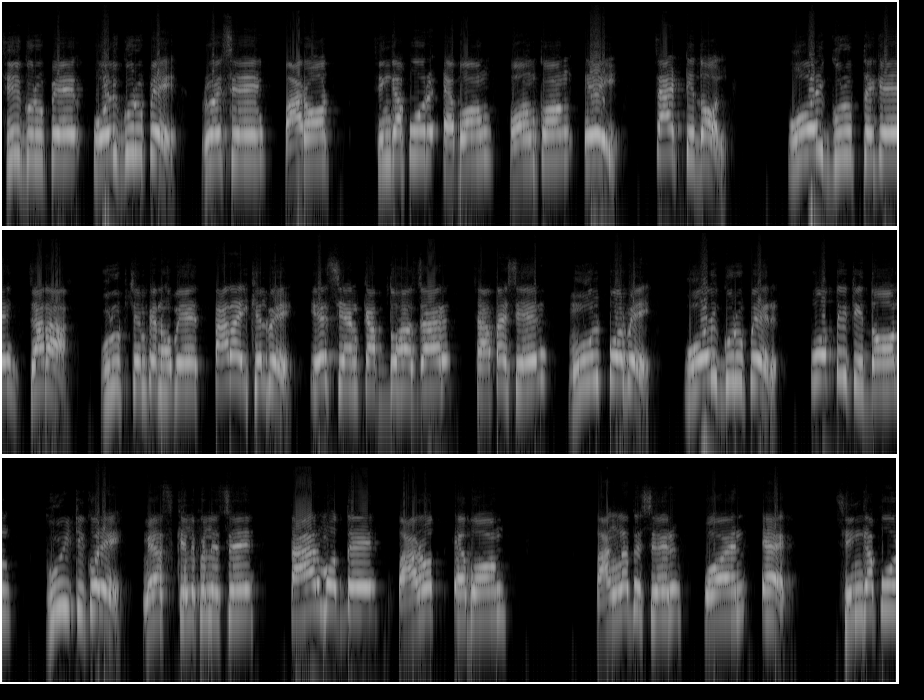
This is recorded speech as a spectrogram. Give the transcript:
সি গ্রুপে ওই গ্রুপে রয়েছে ভারত, সিঙ্গাপুর এবং হংকং এই চারটি দল। ওই গ্রুপ থেকে যারা গ্রুপ চ্যাম্পিয়ন হবে, তারাই খেলবে এশিয়ান কাপ দু হাজার সাতাইশের মূল পর্বে। ওই গ্রুপের প্রতিটি দল দুইটি করে ম্যাচ খেলে ফেলেছে। তার মধ্যে ভারত এবং বাংলাদেশের পয়েন্ট এক, সিঙ্গাপুর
